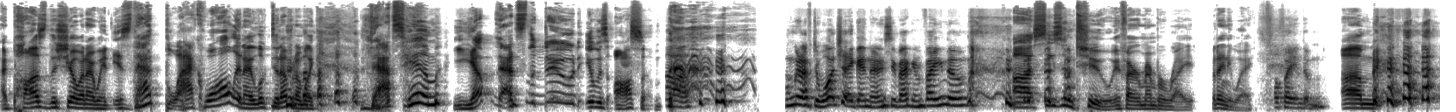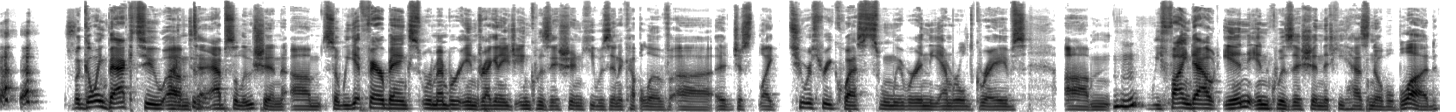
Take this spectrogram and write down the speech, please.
I paused the show and I went, "Is that Blackwall?" And I looked it up, and I'm like, "That's him. Yep, that's the dude." It was awesome. Uh, I'm gonna have to watch it again now and see if I can find them. Uh, season two, if I remember right. But anyway, I'll find them. um, But going back to um, to to Absolution, um, so we get Fairbanks. Remember in Dragon Age Inquisition, he was in a couple of uh, just like two or three quests when we were in the Emerald Graves. Um, Mhm. We find out in Inquisition that he has noble blood,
